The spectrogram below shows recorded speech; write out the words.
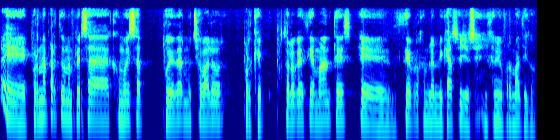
eh, por una parte una empresa como esa puede dar mucho valor porque por todo lo que decíamos antes, eh, por ejemplo en mi caso, yo soy ingeniero informático,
